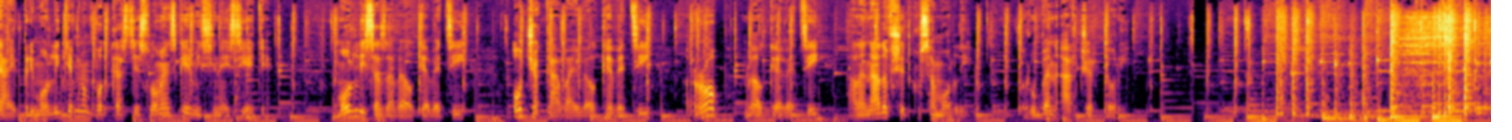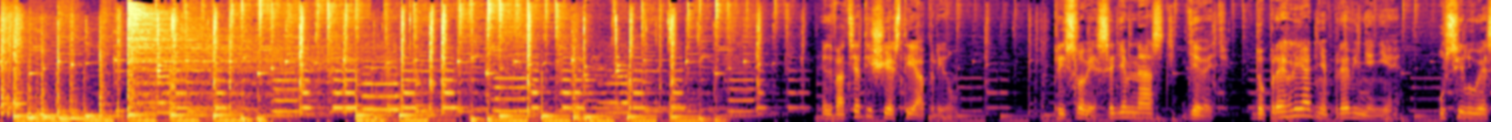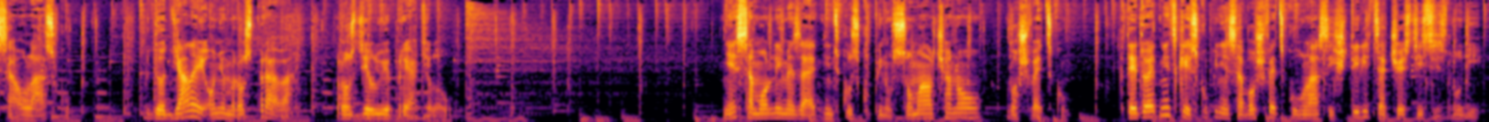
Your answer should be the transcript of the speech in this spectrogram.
Vítaj pri modlitebnom podcaste Slovenskej misinej siete. Modli sa za veľké veci, očakávaj veľké veci, rob veľké veci, ale nadovšetko sa modli. Ruben Archer Tori Je 26. apríl. Príslovie 17.9. Kto prehliadne previnenie, usiluje sa o lásku. Kto ďalej o ňom rozpráva, rozdeľuje priateľov. Dnes sa modlíme za etnickú skupinu Somálčanov vo Švedsku. K tejto etnickej skupine sa vo Švedsku hlási 46 tisíc ľudí.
